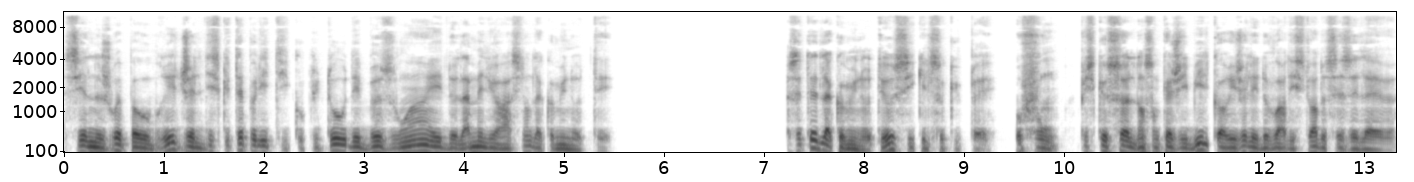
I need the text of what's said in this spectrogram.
Si elle ne jouait pas au bridge, elle discutait politique, ou plutôt des besoins et de l'amélioration de la communauté. C'était de la communauté aussi qu'il s'occupait, au fond, puisque seul dans son cagibi il corrigeait les devoirs d'histoire de ses élèves.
